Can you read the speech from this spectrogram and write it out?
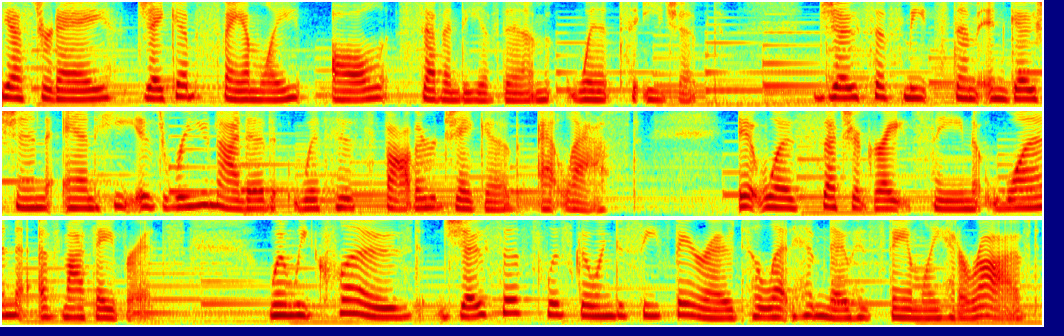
Yesterday, Jacob's family, all 70 of them, went to Egypt. Joseph meets them in Goshen and he is reunited with his father Jacob at last. It was such a great scene, one of my favorites. When we closed, Joseph was going to see Pharaoh to let him know his family had arrived.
